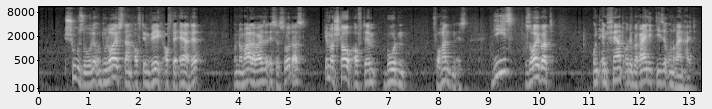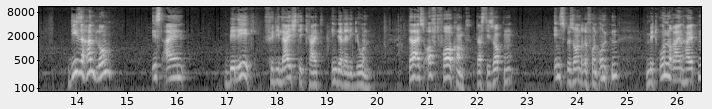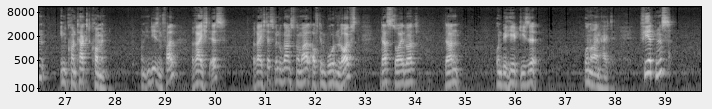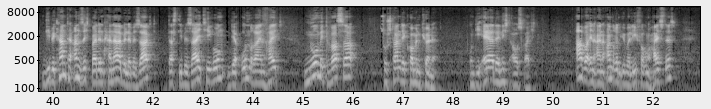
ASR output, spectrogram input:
Schuhsohle und du läufst dann auf dem Weg auf der Erde und normalerweise ist es so, dass immer Staub auf dem Boden vorhanden ist. Dies säubert und entfernt oder bereinigt diese Unreinheit. Diese Handlung ist ein Beleg für die Leichtigkeit in der Religion. Da es oft vorkommt, dass die Socken, insbesondere von unten, mit Unreinheiten in Kontakt kommen. Und in diesem Fall reicht es, reicht es, wenn du ganz normal auf dem Boden läufst, das säubert dann und behebt diese Unreinheit. Viertens, Die bekannte Ansicht bei den Hanabila besagt, dass die Beseitigung der Unreinheit nur mit Wasser zustande kommen könne und die Erde nicht ausreicht. Aber in einer anderen Überlieferung heißt es,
